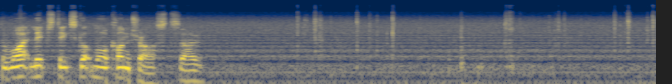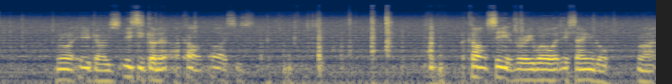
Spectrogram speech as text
the white lipstick's got more contrast so. Right here goes. This is gonna I can't oh this is I can't see it very well at this angle. Right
